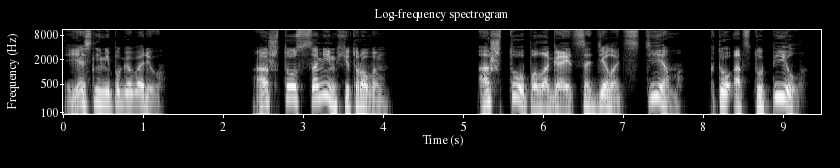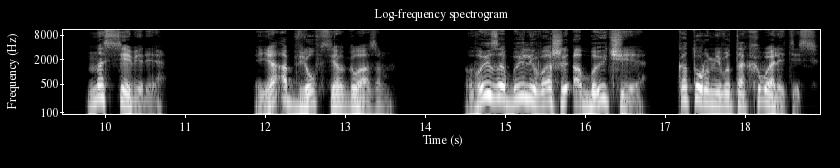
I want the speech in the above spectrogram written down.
Я с ними поговорю». «А что с самим Хитровым?» «А что полагается делать с тем, кто отступил на севере?» Я обвел всех глазом. «Вы забыли ваши обычаи, которыми вы так хвалитесь.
